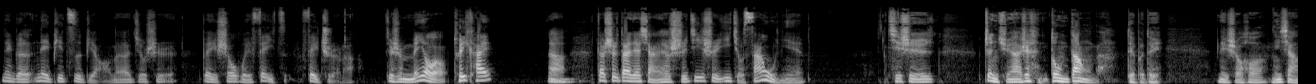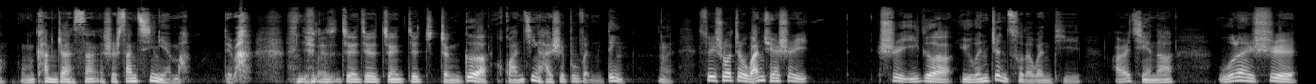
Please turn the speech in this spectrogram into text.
那个那批字表呢，就是被收回废纸废纸了，就是没有推开啊。但是大家想一下，时机是一九三五年，其实政权还是很动荡的，对不对？那时候你想，我们抗战三是三七年嘛，对吧？这这这这整个环境还是不稳定，嗯，所以说这完全是是一个语文政策的问题，而且呢，无论是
